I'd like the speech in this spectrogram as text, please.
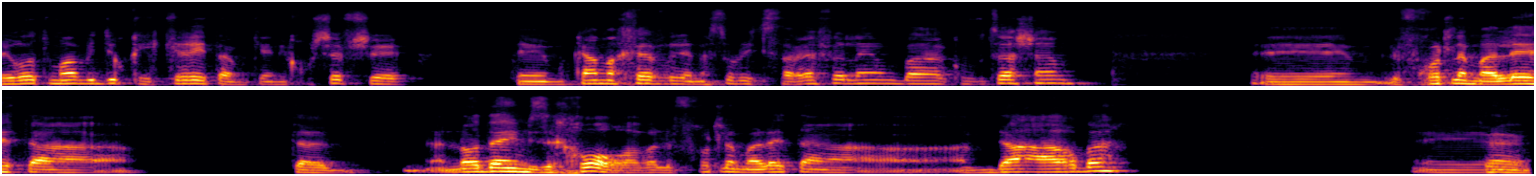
לראות מה בדיוק יקרה איתם, כי אני חושב שכמה חבר'ה ינסו להצטרף אליהם בקבוצה שם, לפחות למלא את ה... את ה... אני לא יודע אם זה חור, אבל לפחות למלא את העמדה ארבע. כן.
